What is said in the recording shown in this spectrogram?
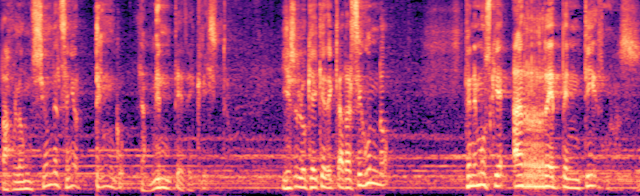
bajo la unción del Señor, tengo la mente de Cristo. Y eso es lo que hay que declarar. Segundo, tenemos que arrepentirnos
